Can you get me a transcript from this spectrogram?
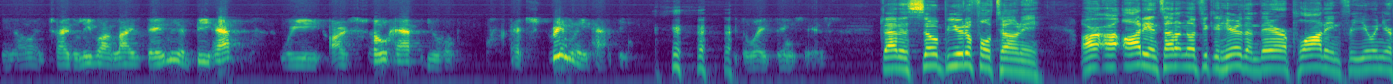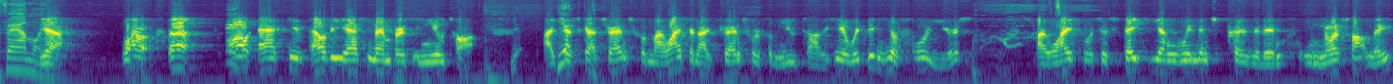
you know and try to live our lives daily and be happy. We are so happy, extremely happy with the way things is. That is so beautiful, Tony. Our, our, audience, I don't know if you could hear them, they're applauding for you and your family. Yeah. Well, uh, all active LDS members in Utah. I Yeah. just got transferred. My wife and I transferred from Utah to here. We've been here four years. My wife was a state young women's president in North Salt Lake,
